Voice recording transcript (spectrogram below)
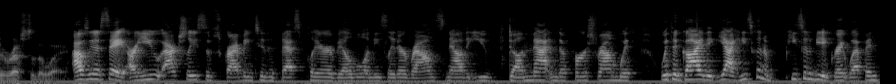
the rest of the way. I was gonna say, are you actually subscribing to the best player available in these later rounds now that you've done that in the first round with with a guy that yeah he's gonna he's gonna be a great weapon,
